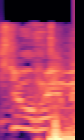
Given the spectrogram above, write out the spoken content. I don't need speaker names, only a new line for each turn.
Shoot him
